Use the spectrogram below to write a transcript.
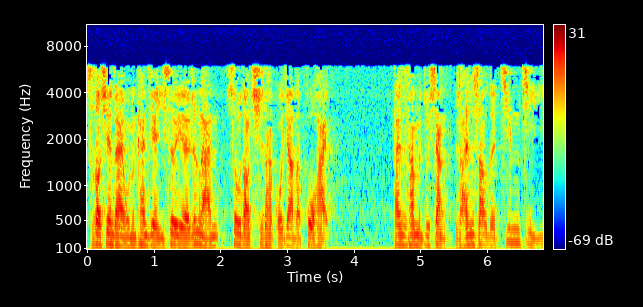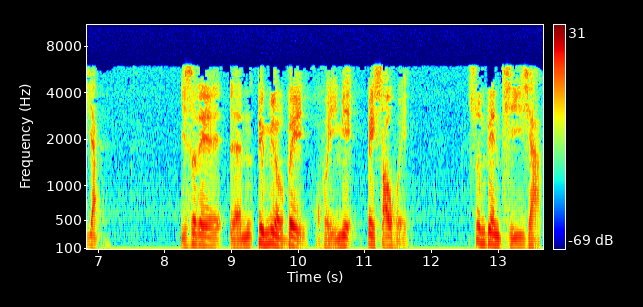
直到现在，我们看见以色列仍然受到其他国家的迫害，但是他们就像燃烧的经济一样。以色列人并没有被毁灭、被烧毁。顺便提一下，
